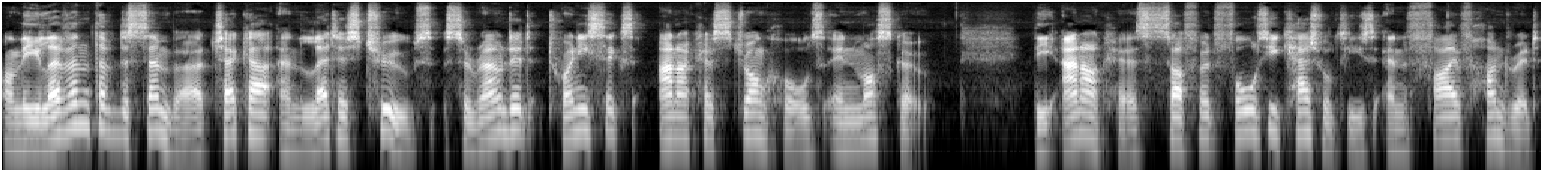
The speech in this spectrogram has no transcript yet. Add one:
on the 11th of December, Cheka and Lettish troops surrounded 26 anarchist strongholds in Moscow. The anarchists suffered 40 casualties and 500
